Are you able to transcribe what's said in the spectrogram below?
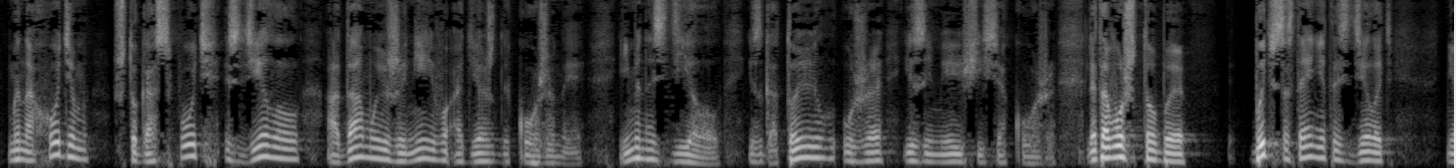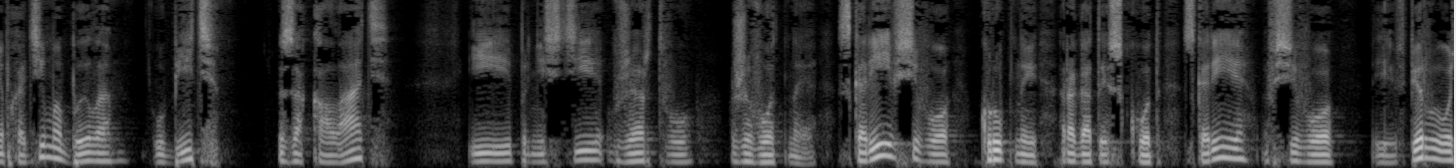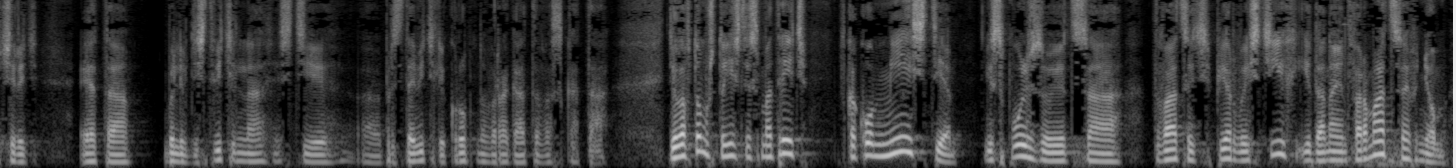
мы находим, что Господь сделал Адаму и жене его одежды кожаные. Именно сделал, изготовил уже из имеющейся кожи. Для того, чтобы быть в состоянии это сделать, необходимо было убить, заколоть и принести в жертву животное. Скорее всего, крупный рогатый скот, скорее всего, и в первую очередь, это были в действительности э, представители крупного рогатого скота. Дело в том, что если смотреть, в каком месте используется 21 стих и дана информация в нем,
